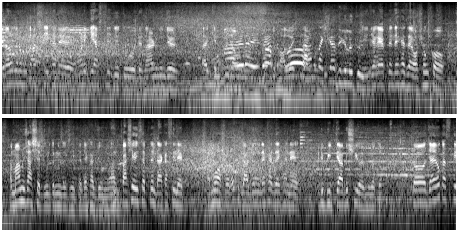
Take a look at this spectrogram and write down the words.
এগারো জনের মতো আসছি এখানে অনেকেই আসছে যেহেতু এটা নারায়ণগঞ্জের যাওয়া ভালো। এই জায়গায় আপনি দেখা যায় অসংখ্য মানুষ আসে দূর দূরান্ত থেকে দেখার জন্য। আর পাশে হয়েছে আপনার ঢাকা সিলেট মহাসড়ক, যার জন্য দেখা যায় এখানে একটু ভিড়টা বেশি হয় মূলত। তো যাই হোক, আজকে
